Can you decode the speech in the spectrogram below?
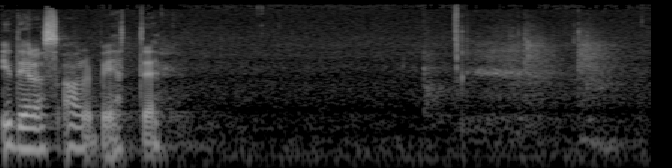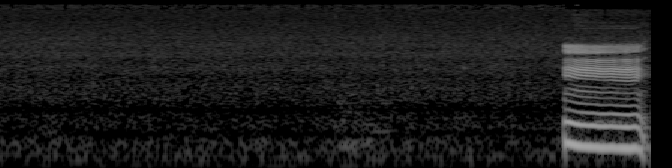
i deras arbete. Mm.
